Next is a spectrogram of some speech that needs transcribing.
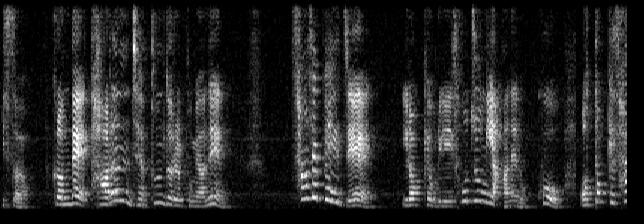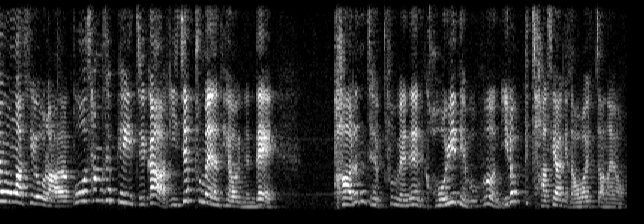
있어요. 그런데 다른 제품들을 보면은 상세 페이지에 이렇게 우리 소중히 안에 넣고 어떻게 사용하세요라고 상세 페이지가 이 제품에는 되어 있는데 다른 제품에는 거의 대부분 이렇게 자세하게 나와 있잖아요.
